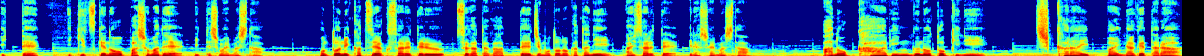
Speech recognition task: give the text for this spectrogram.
行って行きつけの場所まで行ってしまいました本当に活躍されてる姿があって地元の方に愛されていらっしゃいましたあのカーリングの時に力いっぱい投げたら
